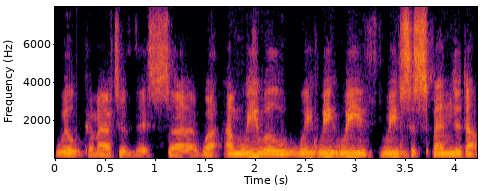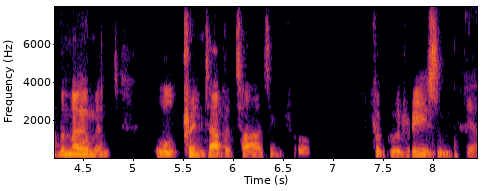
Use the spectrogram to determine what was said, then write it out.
will come out of this. Uh, well, and we will. We we we've we've suspended at the moment all print advertising for for good reason. Yeah.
